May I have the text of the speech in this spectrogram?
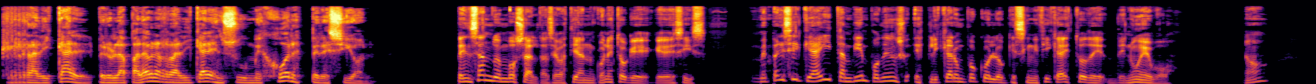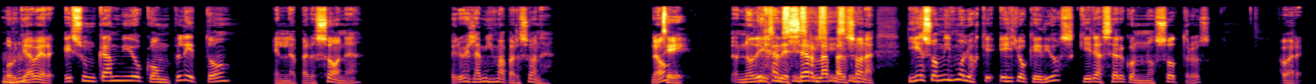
radical, pero la palabra radical en su mejor expresión. Pensando en voz alta, Sebastián, con esto que, decís, me parece que ahí también podemos explicar un poco lo que significa esto de, de nuevo, ¿no? Porque, a ver, es un cambio completo en la persona, pero es la misma persona. ¿No? Sí. No deja de ser la persona. Y eso mismo es lo que Dios quiere hacer con nosotros. A ver,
